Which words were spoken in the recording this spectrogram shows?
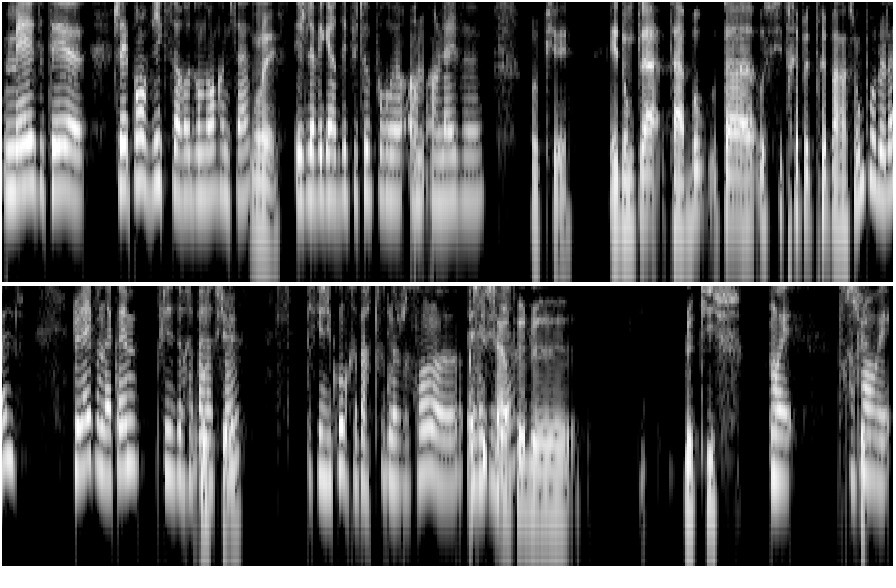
mais c'était, j'avais pas envie que ce soit redondant comme ça. Ouais. Et je l'avais gardé plutôt pour en, en live. Ok. Et donc là, t'as beaucoup, t'as aussi très peu de préparation pour le live? Le live, on a quand même plus de préparation. Parce que du coup, on prépare toutes nos chansons. euh, Est-ce que c'est un peu le le kiff? Ouais. Franchement, ouais.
